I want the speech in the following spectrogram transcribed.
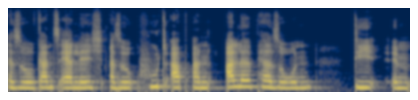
also ganz ehrlich, also Hut ab an alle Personen, die im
